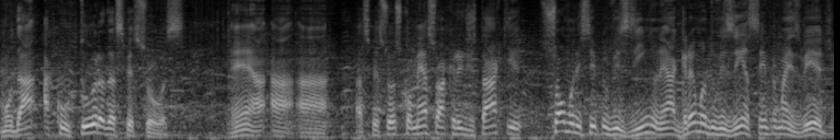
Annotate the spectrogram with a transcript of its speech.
Mudar a cultura das pessoas. É, a, a, a, as pessoas começam a acreditar que só o município vizinho, né, a grama do vizinho é sempre mais verde.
